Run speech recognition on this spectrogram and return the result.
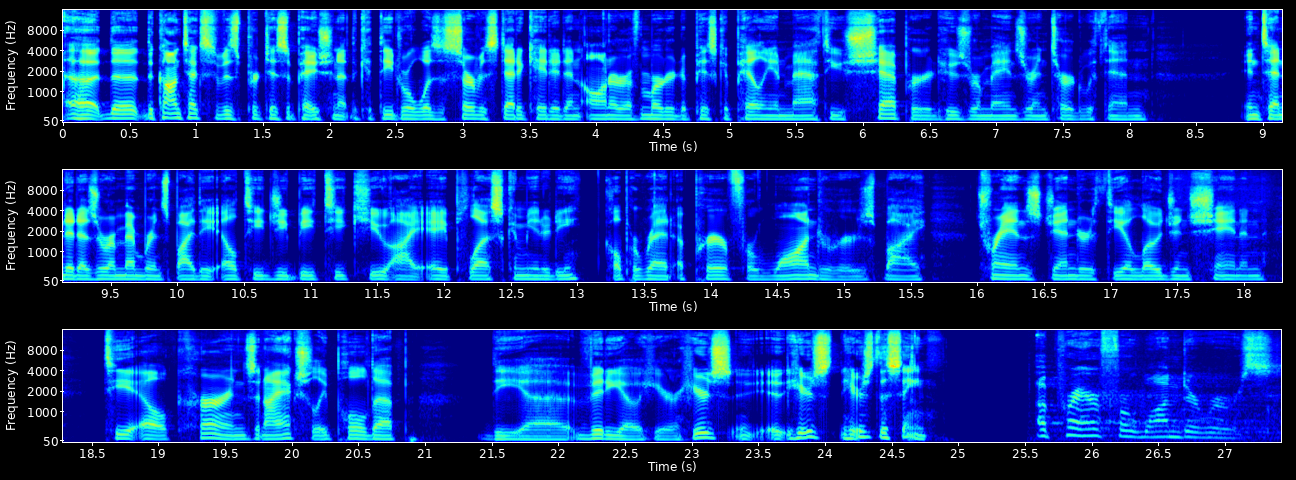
Uh, the the context of his participation at the cathedral was a service dedicated in honor of murdered Episcopalian Matthew Shepard, whose remains are interred within intended as a remembrance by the LGBTQIA plus community. Culpa read A Prayer for Wanderers by transgender theologian Shannon T.L. Kearns, and I actually pulled up the uh, video here. Here's here's here's the scene. A prayer for wanderers.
